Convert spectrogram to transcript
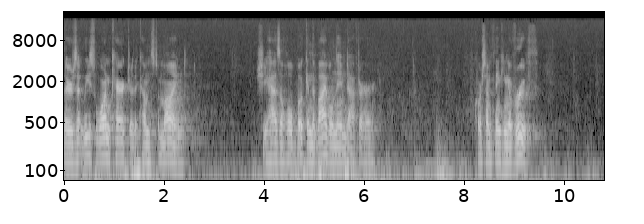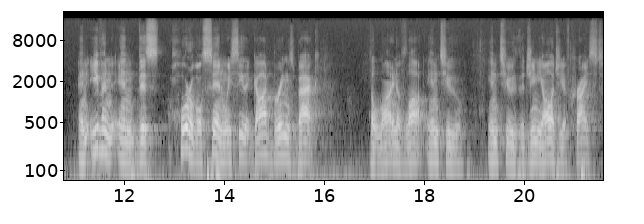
there's at least one character that comes to mind. She has a whole book in the Bible named after her. Of course, I'm thinking of Ruth. And even in this horrible sin, we see that God brings back the line of Lot into, into the genealogy of Christ.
